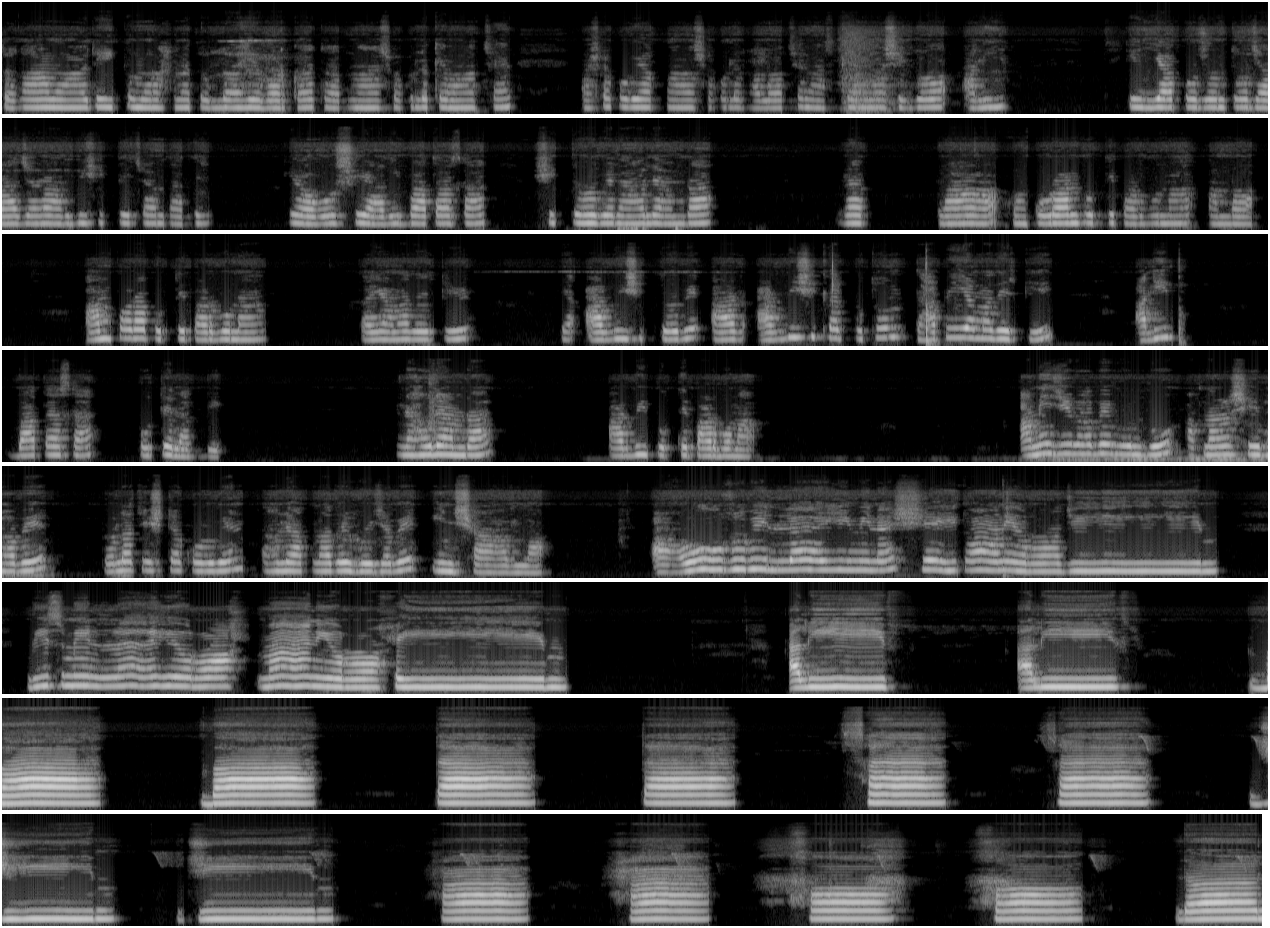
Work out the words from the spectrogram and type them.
আসসালামু আলাইকুম রহমতুল্লাহ বরকাত আপনারা সকলে কেমন আছেন? আশা করি আপনারা সকলে ভালো আছেন। আজকে আমরা শিখব আলিফ থেকে ইয়া পর্যন্ত। যারা যারা আরবি শিখতে চান, তাদেরকে অবশ্যই আলিফ বাতাসা শিখতে হবে। না হলে আমরা কোরআন পড়তে পারব না, আমরা আম পড়া পড়তে পারব না। তাই আমাদেরকে আরবি শিখতে হবে। আর আরবি শেখার প্রথম ধাপেই আমাদেরকে আলিফ বাতাসা পড়তে লাগবে না হলে আমরা আরবি পড়তে পারবো না আমি যেভাবে বলবো আপনারা সেভাবে বলার চেষ্টা করবেন তাহলে আপনাদের হয়ে যাবে ইনশাআল্লাহ أعوذ بالله من الشيطان الرجيم بسم الله الرحمن الرحيم أليف أليف با বা তা তা, সা সা, জিম জিম, হা হা খ খ দাল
